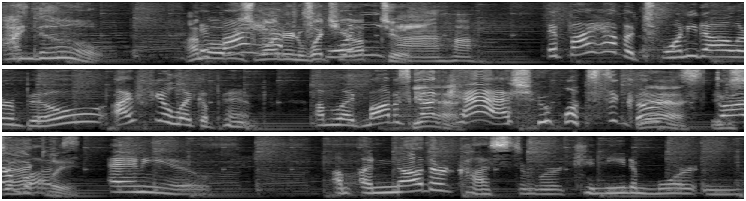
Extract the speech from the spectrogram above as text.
I know. I'm If always wondering what you're up to. Uh huh. If I have a $20 bill, I feel like a pimp. I'm like, Mama's got Yeah. cash. Who wants to go Yeah, to Starbucks? exactly. Anywho, um, another customer, Kenita Morton,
